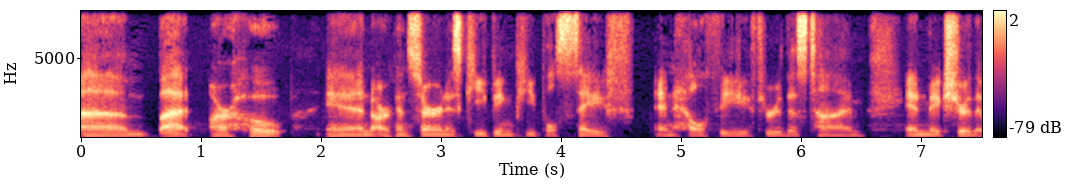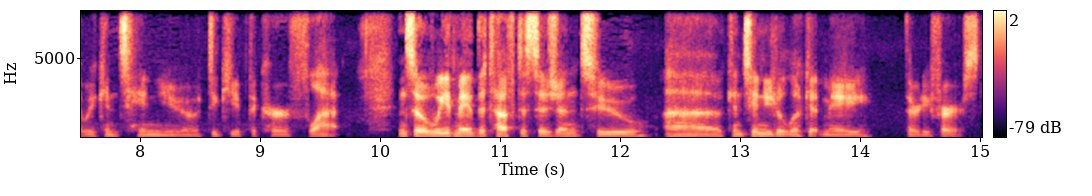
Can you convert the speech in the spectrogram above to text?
um, but our hope and our concern is keeping people safe and healthy through this time and make sure that we continue to keep the curve flat. And so we've made the tough decision to uh, continue to look at May 31st.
